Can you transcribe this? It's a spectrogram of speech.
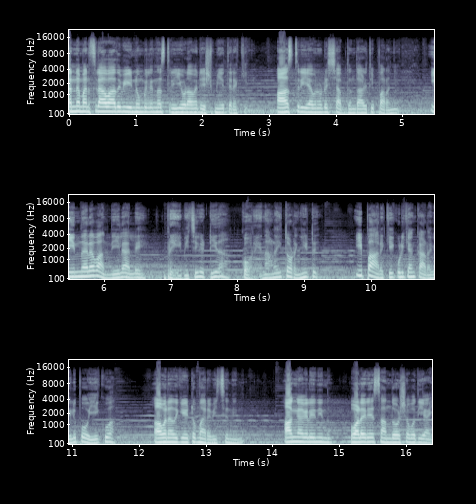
തന്നെ മനസ്സിലാവാതെ വീടിന് മുമ്പിൽ നിന്ന സ്ത്രീയോട് അവൻ രശ്മിയെ തിരക്കി. ആ സ്ത്രീ അവനോട് ശബ്ദം താഴ്ത്തി പറഞ്ഞു ഇന്നലെ വന്നില്ല അല്ലേ പ്രേമിച്ച് കിട്ടിയതാ. കുറേ നാളായി തുടങ്ങിയിട്ട്. ഈ പാലക്കി കുളിക്കാൻ കടകിൽ പോയേക്കുക അവനത് കേട്ട് മരവിച്ച് നിന്നു. അങ്ങകലിൽ നിന്നും വളരെ സന്തോഷവതിയായി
